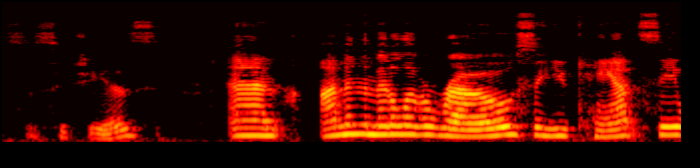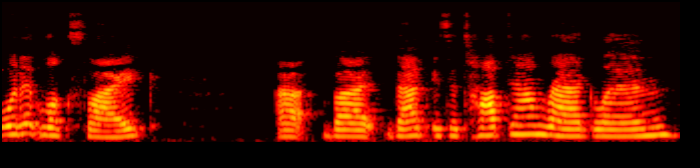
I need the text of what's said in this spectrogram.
This is who she is. And I'm in the middle of a row, so you can't see what it looks like. Uh, but that is a top-down raglan.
